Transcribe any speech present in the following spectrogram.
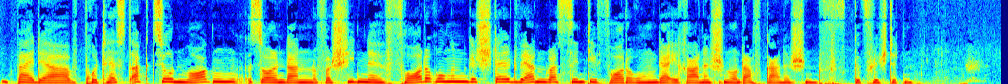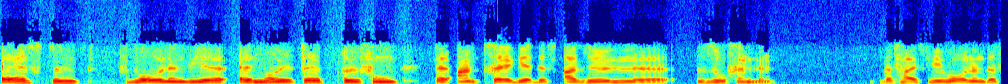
Bei der Protestaktion morgen sollen dann verschiedene Forderungen gestellt werden. Was sind die Forderungen der iranischen und afghanischen Geflüchteten? Erstens wollen wir erneute Prüfung der Anträge des Asylsuchenden. Das heißt, wir wollen, dass,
